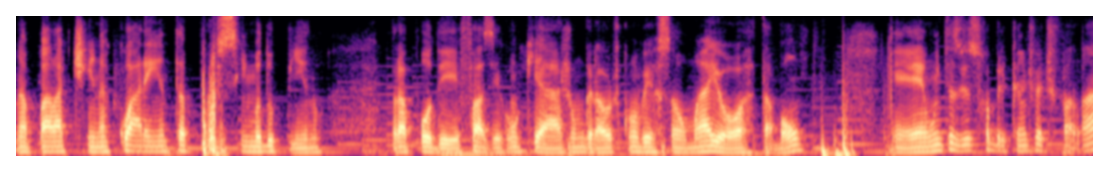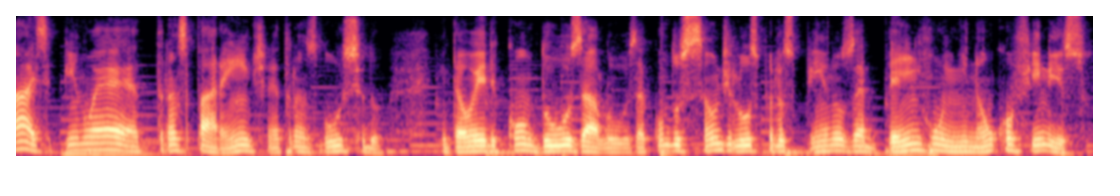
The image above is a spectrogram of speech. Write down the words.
na palatina, 40 por cima do pino, para poder fazer com que haja um grau de conversão maior, tá bom? É, muitas vezes o fabricante vai te falar, ah, esse pino é transparente, né, translúcido, então ele conduz a luz. A condução de luz pelos pinos é bem ruim, não confie nisso.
